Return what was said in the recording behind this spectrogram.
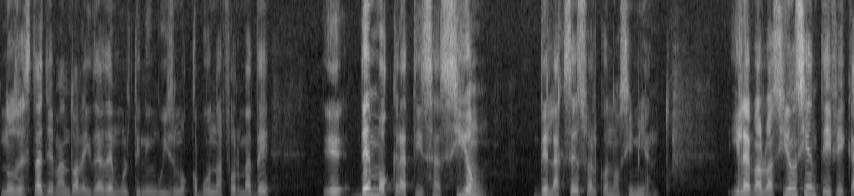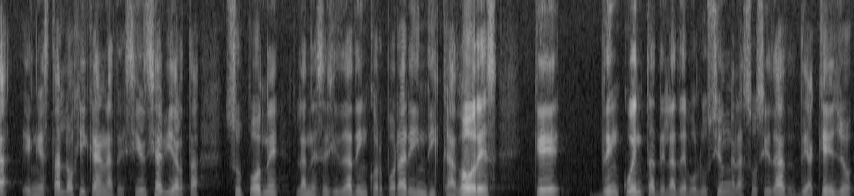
nos está llevando a la idea de multilingüismo como una forma de democratización del acceso al conocimiento. Y la evaluación científica, en esta lógica, en la de ciencia abierta, supone la necesidad de incorporar indicadores que den cuenta de la devolución a la sociedad de aquello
